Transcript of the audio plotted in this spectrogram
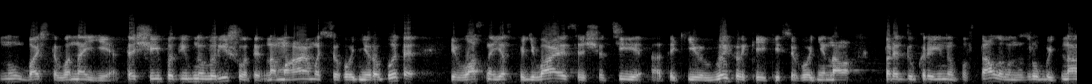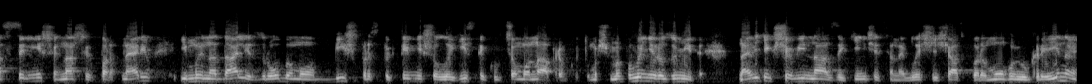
ну бачите, вона є. Те, що її потрібно вирішувати, намагаємося сьогодні робити. І власне я сподіваюся, що ці е, такі виклики, які сьогодні на перед Україною повстали, вони зробить нас сильніше, наших партнерів, і ми надалі зробимо більш перспективнішу логістику в цьому напрямку. Тому що ми повинні розуміти, навіть якщо війна закінчиться найближчий час перемогою Україною,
